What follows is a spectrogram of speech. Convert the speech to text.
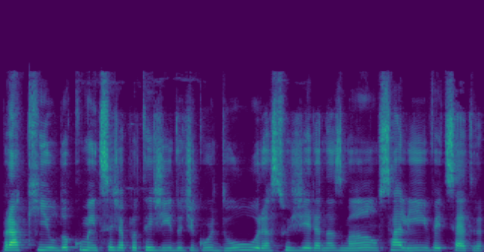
para que o documento seja protegido de gordura, sujeira nas mãos, saliva, etc.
